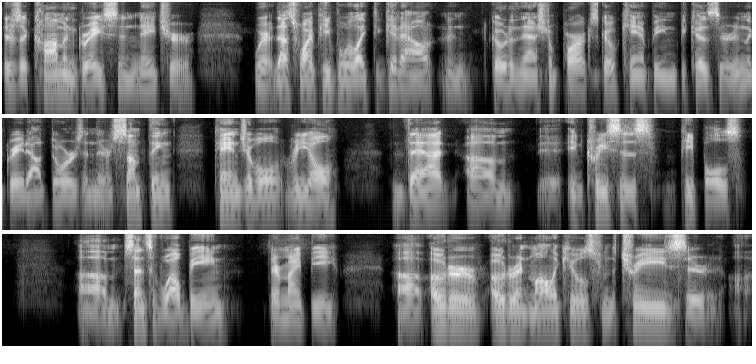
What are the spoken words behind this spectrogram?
there's a common grace in nature where that's why people would like to get out and go to the national parks, go camping because they're in the great outdoors, and there's something tangible, real that um, increases people's um, sense of well-being. There might be uh, odor, odorant molecules from the trees. There, are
